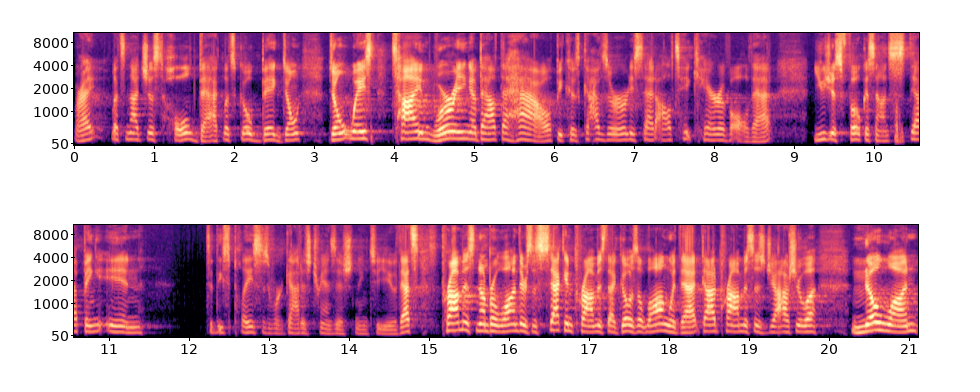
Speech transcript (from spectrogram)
right? Let's not just hold back. Let's go big. Don't, don't waste time worrying about the how because God's already said, I'll take care of all that. You just focus on stepping in to these places where God is transitioning to you. That's promise number one. There's a second promise that goes along with that. God promises Joshua, no one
